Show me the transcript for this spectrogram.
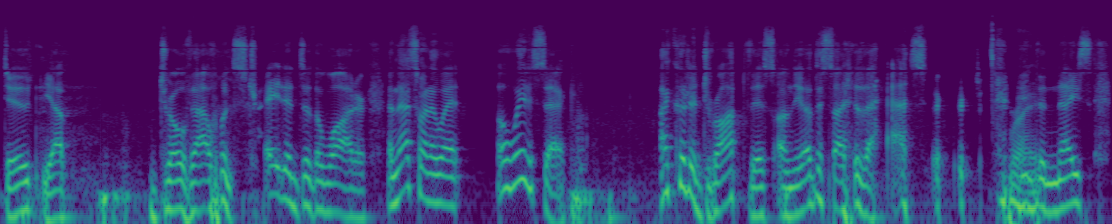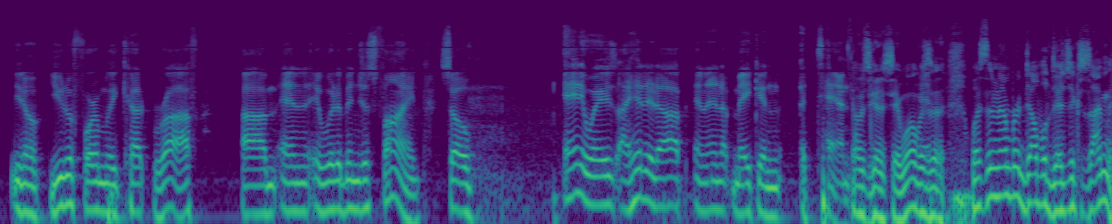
dude. Yep. Drove that one straight into the water. And that's when I went, oh, wait a sec. I could have dropped this on the other side of the hazard. Right. the nice, you know, uniformly cut rough. Um, and it would have been just fine. So, anyways, I hit it up and ended up making a 10. I was going to say, what was the was the number double digit? Because I'm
